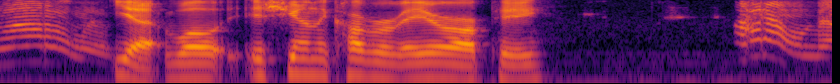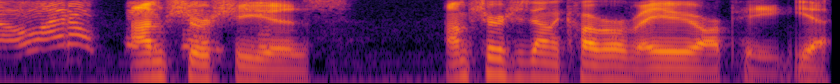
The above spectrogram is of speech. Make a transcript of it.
modeling. Yeah. Well, is she on the cover of AARP? I don't know. I don't. Think I'm sure she is. I'm sure she's on the cover of AARP. Yeah.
